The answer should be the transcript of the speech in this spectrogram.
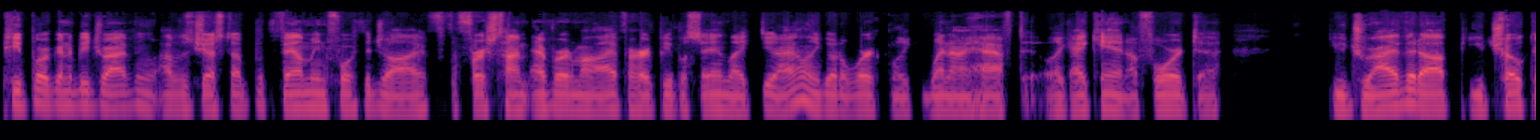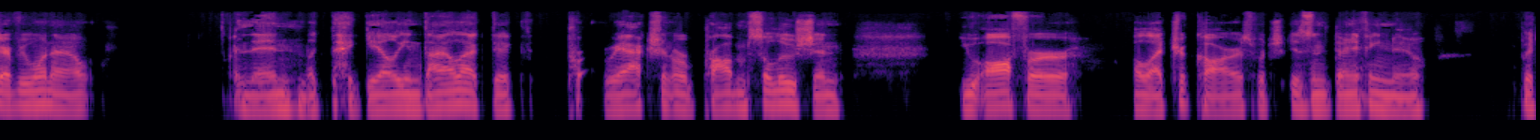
People are going to be driving. I was just up with family in Fourth of July for the first time ever in my life. I heard people saying, like, dude, I only go to work like when I have to. Like, I can't afford to you drive it up, you choke everyone out, and then like the Hegelian dialectic pr- reaction or problem solution, you offer electric cars, which isn't anything new. But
